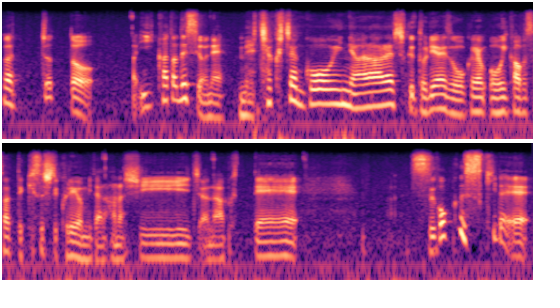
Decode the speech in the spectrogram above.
からちょっと言い方ですよね。めちゃくちゃ強引に荒々しくとりあえず覆いかぶさってキスしてくれよみたいな話じゃなくてすごく好きで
